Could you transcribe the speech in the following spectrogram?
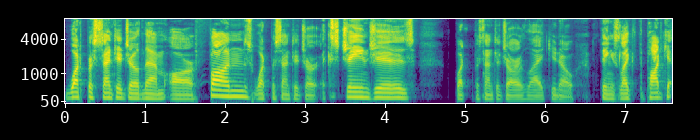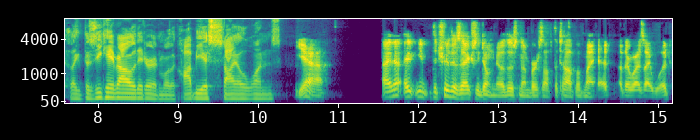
what percentage of them are funds, what percentage are exchanges, what percentage are like, you know, things like the podcast, like the ZK validator and more like hobbyist style ones? Yeah. I know I, the truth is I actually don't know those numbers off the top of my head. Otherwise I would.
